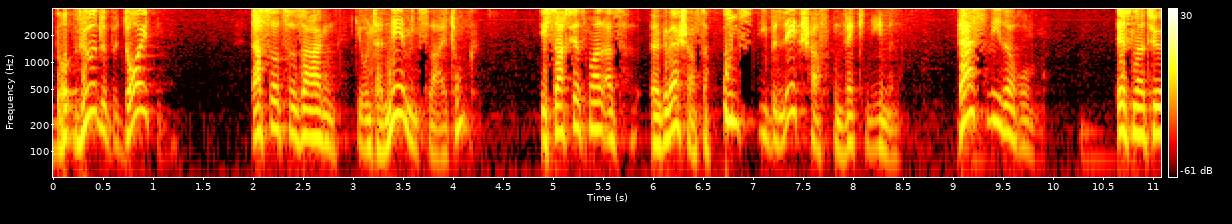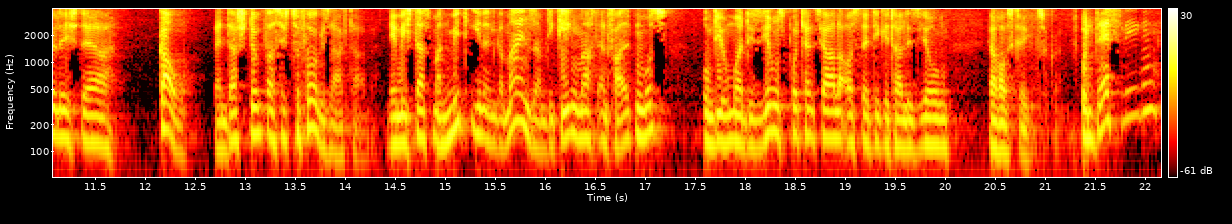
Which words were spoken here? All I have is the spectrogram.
würde bedeuten, dass sozusagen die Unternehmensleitung ich sage es jetzt mal als äh, Gewerkschafter, uns die Belegschaften wegnehmen. Das wiederum ist natürlich der GAU, wenn das stimmt, was ich zuvor gesagt habe. Nämlich, dass man mit ihnen gemeinsam die Gegenmacht entfalten muss, um die Humanisierungspotenziale aus der Digitalisierung herauskriegen zu können. Und deswegen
